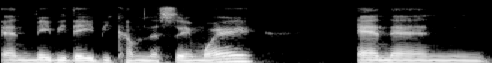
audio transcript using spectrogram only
and maybe they become the same way and then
